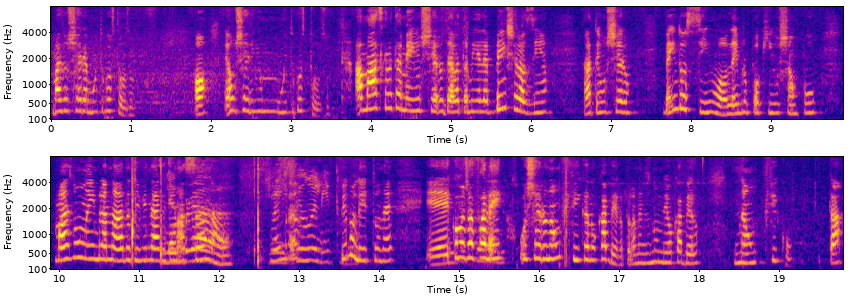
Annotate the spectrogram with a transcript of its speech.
Mas o cheiro é muito gostoso. Ó, é um cheirinho muito gostoso. A máscara também, o cheiro dela também, ela é bem cheirosinha. Ela tem um cheiro Bem docinho, ó. Lembra um pouquinho o shampoo, mas não lembra nada de vinagre Lembra de maçã, não. Lembra? pirulito. Pirulito, né? É, como eu já falei, o cheiro não fica no cabelo. Pelo menos no meu cabelo não ficou, tá?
